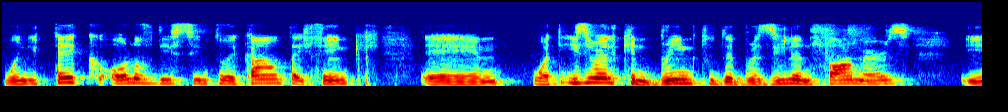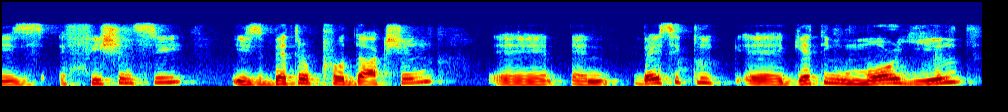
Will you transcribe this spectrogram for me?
when you take all of this into account, I think um, what Israel can bring to the Brazilian farmers is efficiency, is better production uh, and basically uh, getting more yield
